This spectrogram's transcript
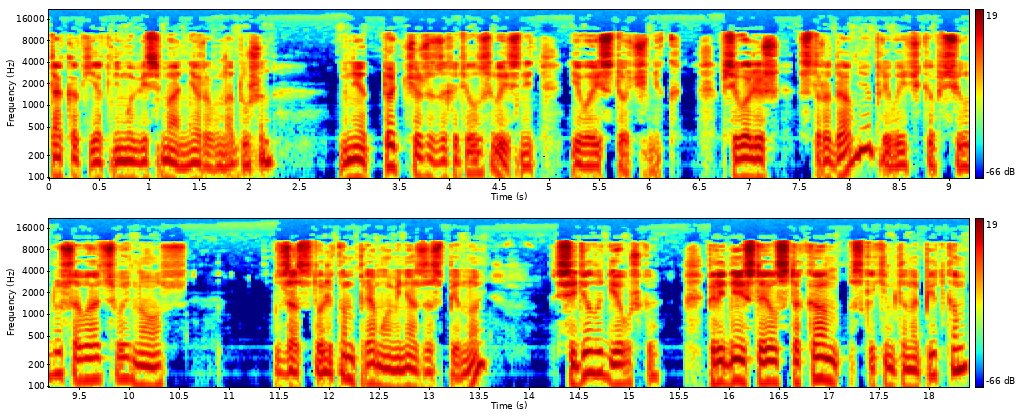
так как я к нему весьма неравнодушен, мне тотчас же захотелось выяснить его источник. Всего лишь страдавняя привычка всюду совать свой нос. За столиком прямо у меня за спиной сидела девушка. Перед ней стоял стакан с каким-то напитком,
